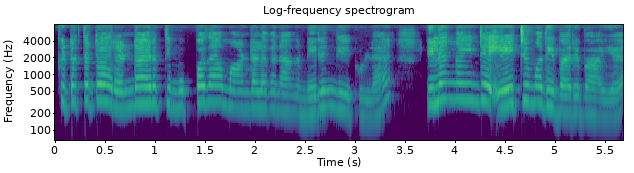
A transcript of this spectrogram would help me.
கிட்டத்தட்ட ரெண்டாயிரத்தி முப்பதாம் ஆண்டளவை நாங்கள் நெருங்கிக்குள்ள இலங்கையின் ஏற்றுமதி வருவாயை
